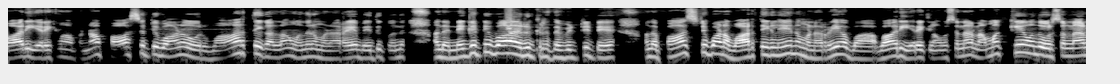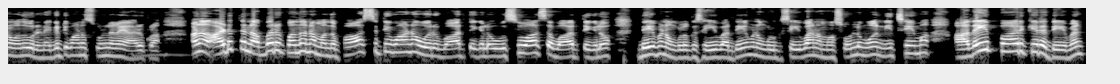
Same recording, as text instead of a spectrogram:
வாரி இறைக்கலாம் அப்படின்னா பாசிட்டிவான ஒரு வார்த்தைகள்லாம் வந்து நம்ம நிறைய பேத்துக்கு வந்து அந்த நெகட்டிவா இருக்கிறத விட்டுட்டு அந்த பாசிட்டிவான வார்த்தைகளையே நம்ம நிறைய வா வாரி இறைக்கலாம். ஒரு சில நேரம் நமக்கே வந்து ஒரு சில நேரம் வந்து ஒரு நெகட்டிவான சூழ்நிலையா இருக்கலாம். ஆனா அடுத்த நபருக்கு வந்து நம்ம அந்த பாசிட்டிவான ஒரு வார்த்தைகளோ விசுவாச வார்த்தைகளோ தேவன் உங்களுக்கு செய்வார். தேவன் உங்களுக்கு செய்வார். நம்ம சொல்லும் போது நிச்சயமா அதை பார்க்கிற தேவன்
